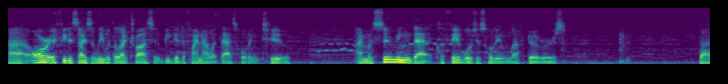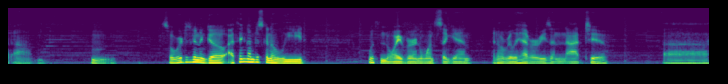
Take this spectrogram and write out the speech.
uh, or if he decides to leave with Eelektross, it would be good to find out what that's holding too. I'm assuming that Clefable is just holding leftovers. But, um, hmm. So we're just going to go, I think I'm just going to lead with Noivern once again. I don't really have a reason not to. Uh,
